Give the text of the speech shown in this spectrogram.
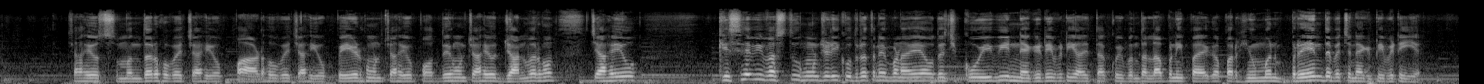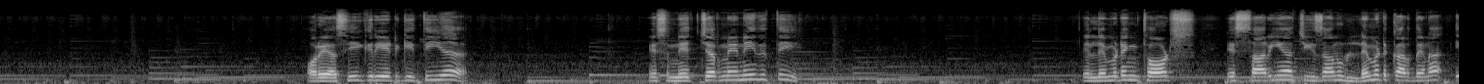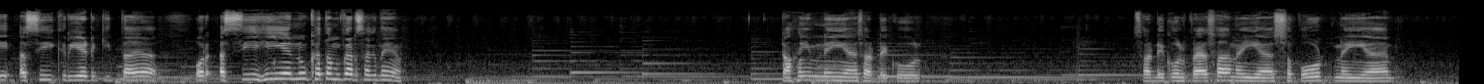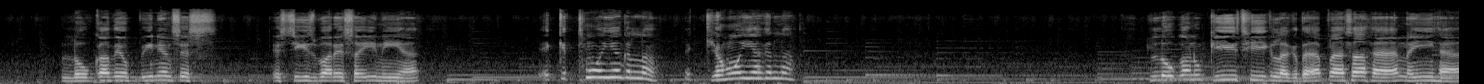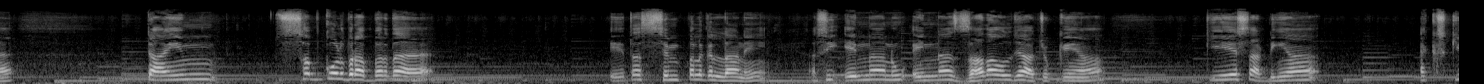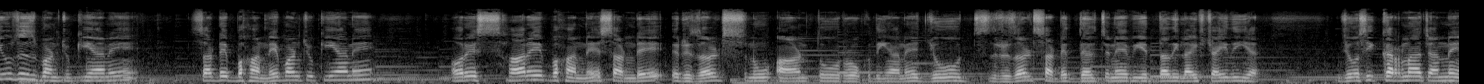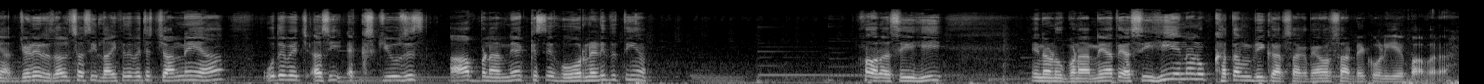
ਚਾਹੇ ਉਹ ਸਮੁੰਦਰ ਹੋਵੇ, ਚਾਹੇ ਉਹ ਪਹਾੜ ਹੋਵੇ, ਚਾਹੇ ਉਹ ਪੇੜ ਹੋਣ, ਚਾਹੇ ਉਹ ਪੌਦੇ ਹੋਣ, ਚਾਹੇ ਉਹ ਜਾਨਵਰ ਹੋਣ, ਚਾਹੇ ਉਹ ਕਿਸੇ ਵੀ ਵਸਤੂ ਹੋਣ ਜਿਹੜੀ ਕੁਦਰਤ ਨੇ ਬਣਾਏ ਆ, ਉਹਦੇ 'ਚ ਕੋਈ ਵੀ 네ਗੇਟਿਵਿਟੀ ਅਜੇ ਤੱਕ ਕੋਈ ਬੰਦਾ ਲੱਭ ਨਹੀਂ ਪਾਏਗਾ, ਪਰ ਹਿਊਮਨ ਬ੍ਰੇਨ ਦੇ ਵਿੱਚ 네ਗੇਟਿਵਿਟੀ ਹੈ। ਔਰ ਇਹ ਅਸੀਂ ਕ੍ਰੀਏਟ ਕੀਤੀ ਹੈ। ਇਸ ਨੇਚਰ ਨੇ ਨਹੀਂ ਦਿੱਤੀ। ਇਹ ਲਿਮਿਟਿੰਗ ਥਾਟਸ ਇਹ ਸਾਰੀਆਂ ਚੀਜ਼ਾਂ ਨੂੰ ਲਿਮਿਟ ਕਰ ਦੇਣਾ, ਇਹ ਅਸੀਂ ਕ੍ਰੀਏਟ ਕੀਤਾ ਆ ਔਰ ਅਸੀਂ ਹੀ ਇਹਨੂੰ ਖਤਮ ਕਰ ਸਕਦੇ ਹਾਂ। ਟਾਈਮ ਨਹੀਂ ਹੈ ਸਾਡੇ ਕੋਲ। ਸਾਡੇ ਕੋਲ ਪੈਸਾ ਨਹੀਂ ਹੈ ਸਪੋਰਟ ਨਹੀਂ ਹੈ। ਲੋਕਾਂ ਦੇ ਓਪੀਨੀਅਨਸ ਇਸ ਇਸ ਚੀਜ਼ ਬਾਰੇ ਸਹੀ ਨਹੀਂ ਹੈ। ਇਹ ਕਿੱਥੋਂ ਆਈਆਂ ਗੱਲਾਂ? ਇਹ ਕਿਉਂ ਆਈਆਂ ਗੱਲਾਂ? ਲੋਕਾਂ ਨੂੰ ਕੀ ਠੀਕ ਲੱਗਦਾ ਹੈ, ਪੈਸਾ ਹੈ, ਨਹੀਂ ਹੈ। ਟਾਈਮ ਸਭ ਕੋਲ ਬਰਾਬਰ ਦਾ ਹੈ। ਇਹ ਤਾਂ ਸਿੰਪਲ ਗੱਲਾਂ ਨੇ। ਅਸੀਂ ਇਹਨਾਂ ਨੂੰ ਇੰਨਾ ਜ਼ਿਆਦਾ ਉਲਝਾ ਚੁੱਕੇ ਆ ਕਿ ਇਹ ਸਾਡੀਆਂ ਐਕਸਕਿਊਜ਼ਸ ਬਣ ਚੁੱਕੀਆਂ ਨੇ, ਸਾਡੇ ਬਹਾਨੇ ਬਣ ਚੁੱਕੀਆਂ ਨੇ। ਔਰ ਇਹ ਸਾਰੇ ਬਹਾਨੇ ਸਾਡੇ ਰਿਜ਼ਲਟਸ ਨੂੰ ਆਉਣ ਤੋਂ ਰੋਕਦੀਆਂ ਨੇ, ਜੋ ਰਿਜ਼ਲਟ ਸਾਡੇ ਦਿਲ 'ਚ ਨੇ ਵੀ ਇਦਾਂ ਦੀ ਲਾਈਫ ਚਾਹੀਦੀ ਹੈ, ਜੋ ਅਸੀਂ ਕਰਨਾ ਚਾਹੁੰਦੇ ਆ ਜਿਹੜੇ ਰਿਜ਼ਲਟਸ ਅਸੀਂ ਲਾਈਫ ਦੇ ਵਿੱਚ ਚਾਹੁੰਦੇ ਆ ਉਹਦੇ ਵਿੱਚ ਅਸੀਂ ਐਕਸਕਿਊਜ਼ਸ ਆਪ ਬਣਾਉਂਦੇ ਆ ਕਿਸੇ ਹੋਰ ਨੇ ਨਹੀਂ ਦਿੱਤੀਆਂ। ਔਰ ਅਸੀਂ ਹੀ ਇਹਨਾਂ ਨੂੰ ਬਣਾਉਂਦੇ ਆ ਤੇ ਅਸੀਂ ਹੀ ਇਹਨਾਂ ਨੂੰ ਖਤਮ ਵੀ ਕਰ ਸਕਦੇ ਆ ਔਰ ਸਾਡੇ ਕੋਲ ਹੀ ਇਹ ਪਾਵਰ ਆ।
